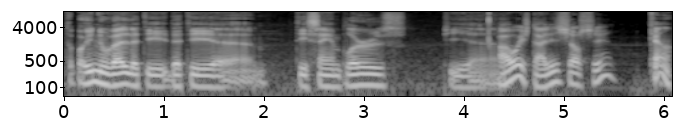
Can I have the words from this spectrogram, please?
t'as pas eu de nouvelles de tes, de tes, euh, tes samplers. Puis. euh, Ah oui, j'étais allé le chercher. Quand?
